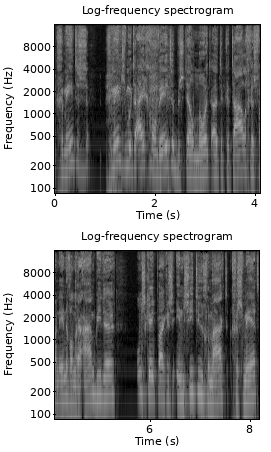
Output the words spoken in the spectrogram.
Gemeentes, gemeentes moeten eigenlijk gewoon weten... bestel nooit uit de catalogus van een of andere aanbieder. Ons skatepark is in situ gemaakt, gesmeerd...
